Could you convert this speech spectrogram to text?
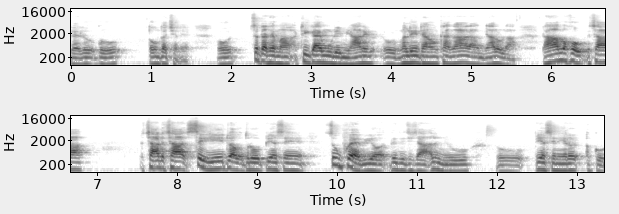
လဲလို့ကိုသုံးသက်ချင်တယ်ဟိုစစ်တပ်ထဲမှာအထီးကိုင်းမှုတွေများနေဟိုငလင်တန်ခံစားရတာများလို့လားဒါမှမဟုတ်တခြားတခြားတခြားစစ်ရေးအတွက်ကိုသူတို့ပြင်ဆင် စုဖွဲ့ပြီးတော့တည်တည်ချာချာအဲ့လိုမျိုးဟိုပြင်ဆင်နေလို့အကို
